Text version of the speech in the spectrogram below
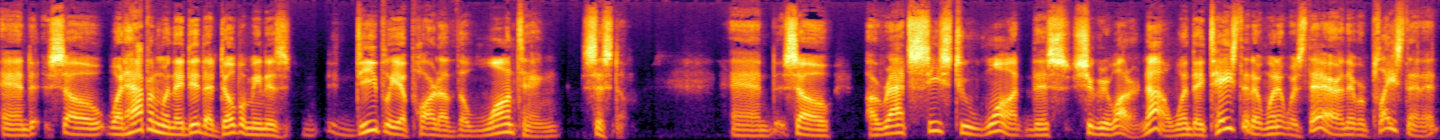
and so what happened when they did that, dopamine is deeply a part of the wanting system. And so a rat ceased to want this sugary water. Now, when they tasted it, when it was there and they were placed in it,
